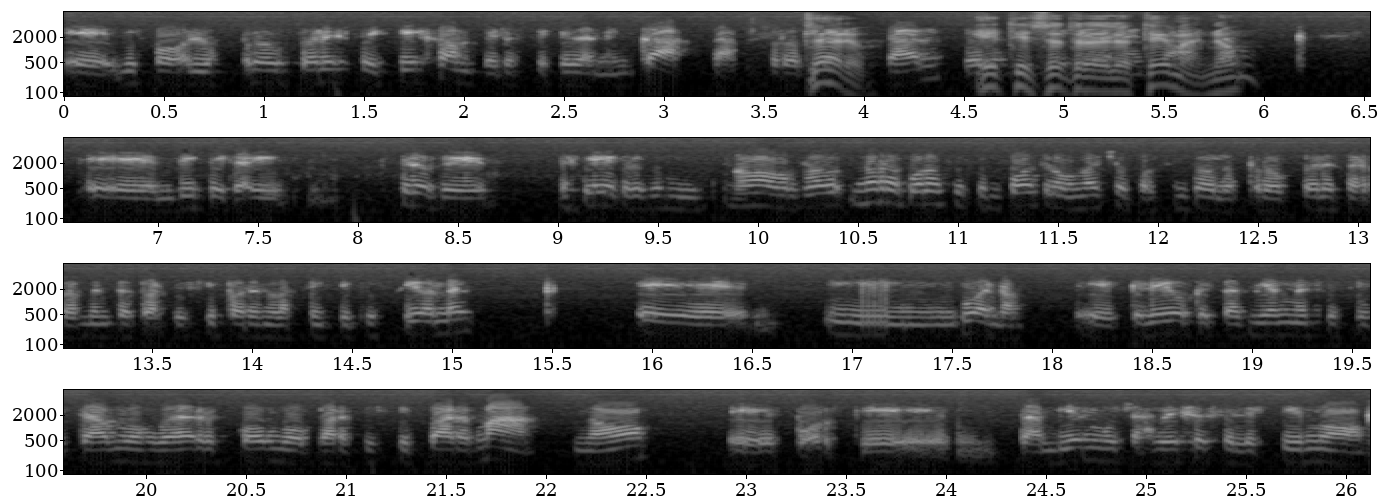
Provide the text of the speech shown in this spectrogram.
eh, dijo, los productores se quejan pero se quedan en casa. Claro, este es otro de los temas, ¿no? Eh, dice que hay, creo que no, no, recuerdo si es un 4 o un 8% de los productores que realmente participan en las instituciones. Eh, y bueno, eh, creo que también necesitamos ver cómo participar más, ¿no? Eh, porque también muchas veces elegimos,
